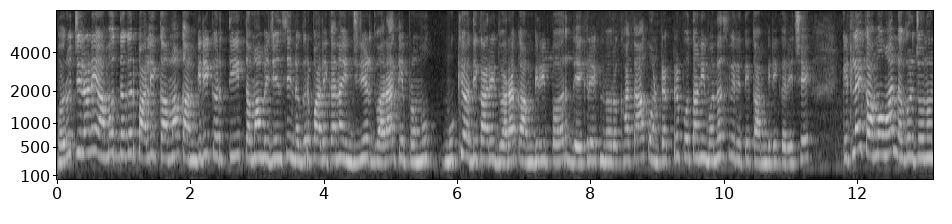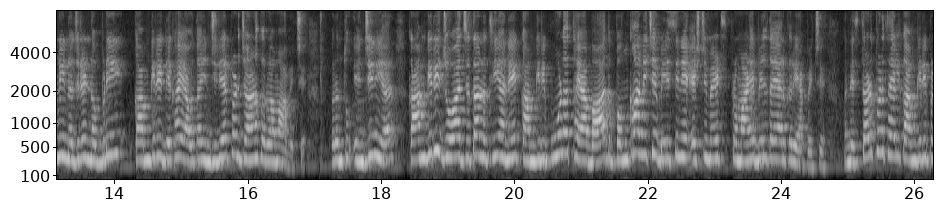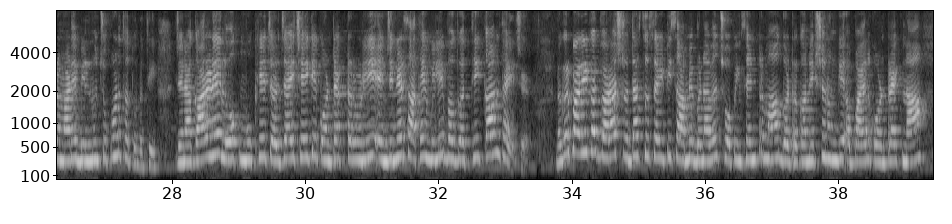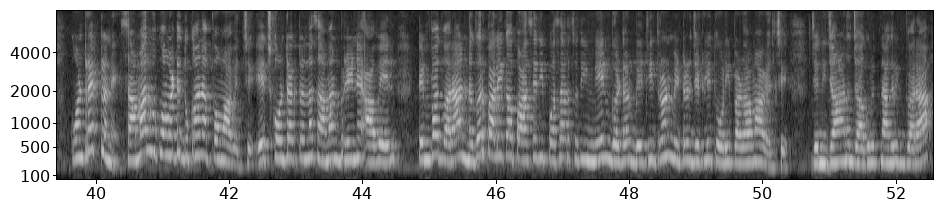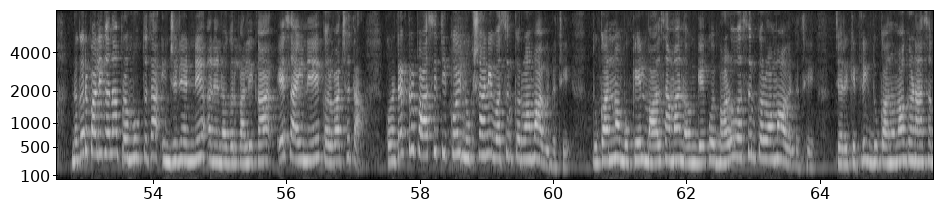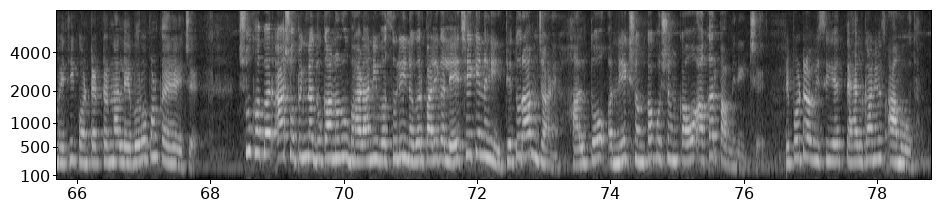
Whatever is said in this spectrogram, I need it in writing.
ભરૂચ જિલ્લાની આમોદ નગરપાલિકામાં કામગીરી કરતી તમામ એજન્સી નગરપાલિકાના એન્જિનિયર દ્વારા કે પ્રમુખ મુખ્ય અધિકારી દ્વારા કામગીરી પર દેખરેખ ન રખાતા કોન્ટ્રાક્ટર પોતાની મનસ્વી રીતે કામગીરી કરે છે. કેટલાય કામોમાં નગરજનોની નજરે નબળી કામગીરી દેખાઈ આવતા એન્જિનિયર પણ જાણ કરવામાં આવે છે. પરંતુ એન્જિનિયર કામગીરી જોવા જતા નથી અને કામગીરી પૂર્ણ થયા બાદ પંખા નીચે બેસીને એસ્ટિમેટ્સ પ્રમાણે બિલ તૈયાર કરી આપે છે અને સ્થળ પર થયેલ કામગીરી પ્રમાણે બિલનું ચૂકવણ થતું નથી. જેના કારણે લોકમુખે ચર્ચાય છે કે કોન્ટ્રાક્ટરોની એન્જિનિયર સાથે મિલીભગતથી કામ થાય છે. નગરપાલિકા દ્વારા શ્રદ્ધા સોસાયટી સામે બનાવેલ શોપિંગ સેન્ટરમાં ગટર કનેક્શન અંગે અપાયેલ કોન્ટ્રાક્ટના કોન્ટ્રાક્ટરને સામાન મૂકવા માટે દુકાન આપવામાં આવે છે. એ જ કોન્ટ્રાક્ટરના સામાન ભરીને આવેલ ટેમ્પા દ્વારા નગરપાલિકા પાસેથી પસાર થતી મેઇન ગટર બેથી ત્રણ મીટર જેટલી તોડી પાડવામાં આવેલ છે જેની જાણ જાગૃત નાગરિક દ્વારા નગરપાલિકાના પ્રમુખ તથા એન્જિનિયરને અને નગરપાલિકા એસઆઈને કરવા છતાં કોન્ટ્રાક્ટર પાસેથી કોઈ નુકસાની વસૂલ કરવામાં આવી નથી. દુકાનમાં મૂકેલ માલ સામાન અંગે કોઈ ભાડું વસૂલ કરવામાં આવેલ નથી, જ્યારે કેટલીક દુકાનોમાં ઘણા સમયથી કોન્ટ્રાક્ટરના લેબરો પણ કહે છે. શું ખબર આ શોપિંગના દુકાનોનું ભાડાની વસૂલી નગરપાલિકા લે છે કે નહીં તે તો રામ જાણે. હાલ તો અનેક શંકા કુશંકાઓ આકાર પામી રહી છે. રિપોર્ટર વીસીએ તહેલકા ન્યૂઝ આમોદ.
